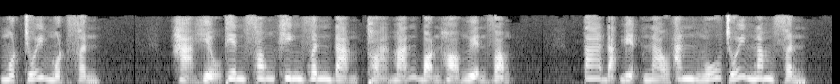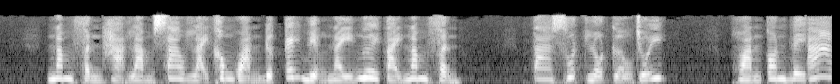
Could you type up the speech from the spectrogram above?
Một chuỗi một phần. Hạ hiểu thiên phong khinh vân đảm thỏa mãn bọn họ nguyện vọng. Ta đặc biệt nào ăn ngũ chuối năm phần. Năm phần hả làm sao lại không quản được cái miệng này ngươi tài năm phần. Ta suốt lột cửu chuối. Hoàn con bê á.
